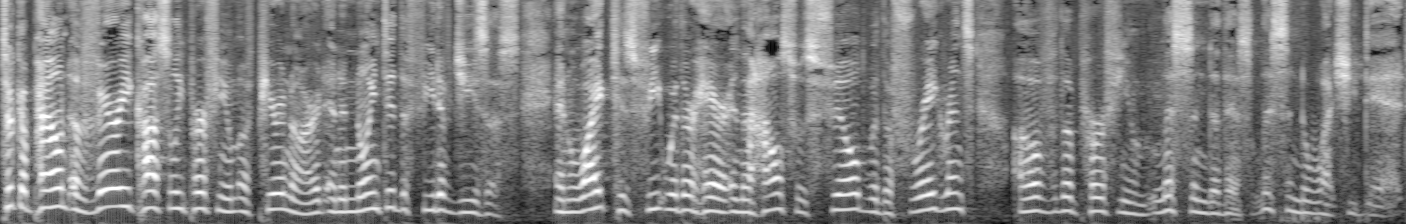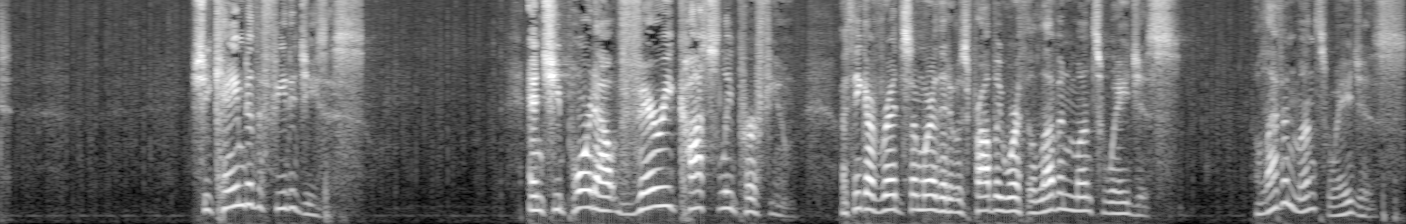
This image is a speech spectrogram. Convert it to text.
took a pound of very costly perfume of pure nard and anointed the feet of Jesus and wiped his feet with her hair, and the house was filled with the fragrance of the perfume. Listen to this. Listen to what she did. She came to the feet of Jesus and she poured out very costly perfume. I think I've read somewhere that it was probably worth 11 months' wages. 11 months' wages.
